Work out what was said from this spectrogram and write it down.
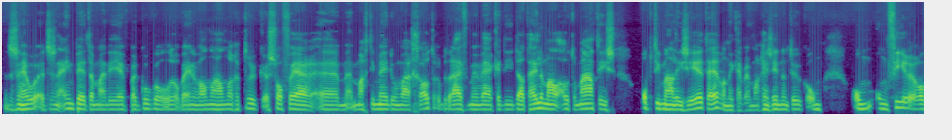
Het is een, heel, het is een eenpitter, maar die heeft bij Google op een of andere handige truc eh, software, uh, mag die meedoen waar grotere bedrijven mee werken, die dat helemaal automatisch optimaliseert. Hè? Want ik heb helemaal geen zin natuurlijk om, om, om 4,50 euro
